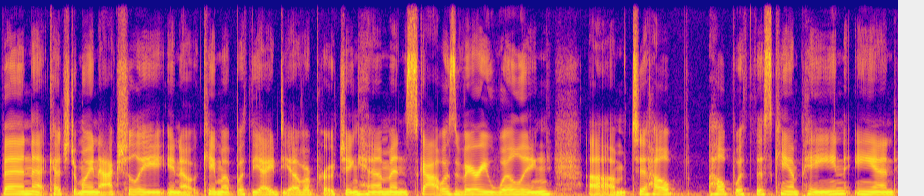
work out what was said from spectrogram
Ben at Catch Des Moines actually, you know, came up with the idea of approaching him, and Scott was very willing um, to help help with this campaign and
